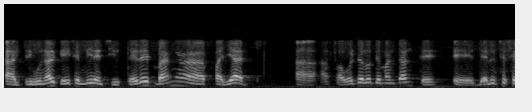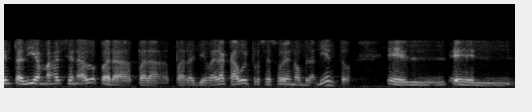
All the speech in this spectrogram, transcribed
al tribunal que dicen, miren, si ustedes van a fallar a, favor de los demandantes, eh, denle 60 días más al Senado para, para, para llevar a cabo el proceso de nombramiento. El, el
